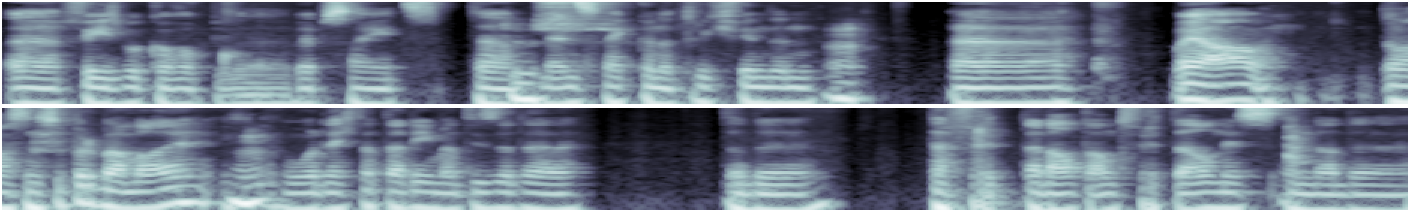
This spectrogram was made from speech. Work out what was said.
eh, Facebook of op de website. Dat Dus- mensen dat kunnen terugvinden. Mm. Eh, maar ja, dat was een superbammel, hè. Ik Mm. hoorde echt dat dat iemand is dat, dat, eh, dat, ver- dat altijd aan het vertellen is en dat, eh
